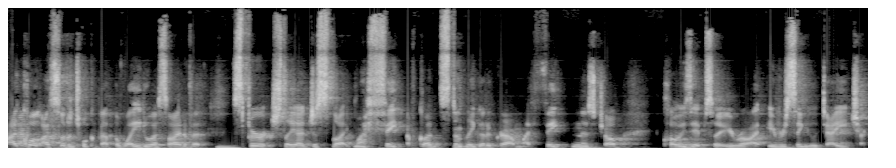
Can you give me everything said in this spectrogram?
I call I sort of talk about the wairua side of it. Mm. Spiritually, I just like my feet. I've constantly got to ground my feet in this job. Chloe's absolutely right. Every single day you chuck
